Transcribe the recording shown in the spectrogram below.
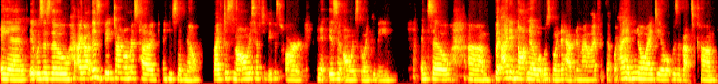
and it was as though I got this big, ginormous hug. And he said, No, life does not always have to be this hard. And it isn't always going to be. And so, um, but I did not know what was going to happen in my life at that point. I had no idea what was about to come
